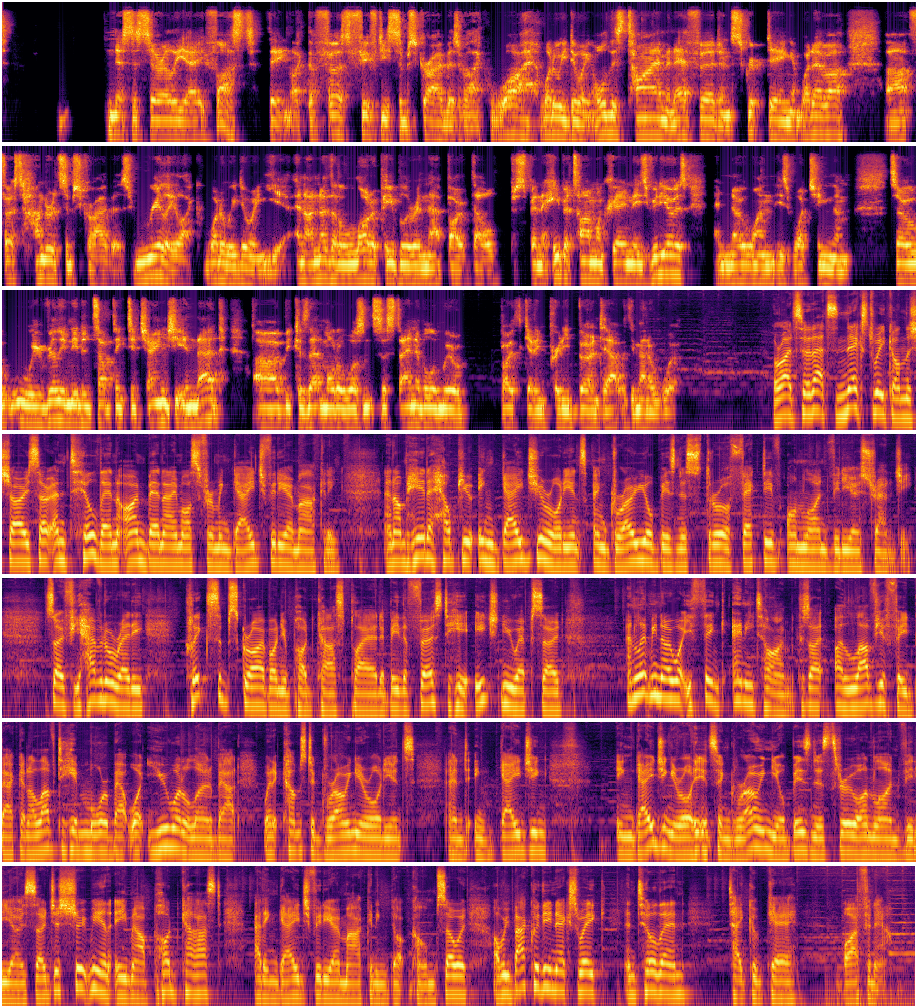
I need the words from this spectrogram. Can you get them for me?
necessarily a fast thing. Like the first 50 subscribers were like, why? What are we doing? All this time and effort and scripting and whatever. Uh, first 100 subscribers, really like, what are we doing here? And I know that a lot of people are in that boat. They'll spend a heap of time on creating these videos and no one is watching them. So we really needed something to change in that uh, because that model wasn't sustainable and we were both getting pretty burnt out with the amount of work. All right, so that's next week on the show. So until then, I'm Ben Amos from Engage Video Marketing, and I'm here to help you engage your audience and grow your business through effective online video strategy. So if you haven't already, click subscribe on your podcast player to be the first to hear each new episode. And let me know what you think anytime because I, I love your feedback and I love to hear more about what you want to learn about when it comes to growing your audience and engaging engaging your audience and growing your business through online video. So just shoot me an email podcast at engagevideomarketing.com. So uh, I'll be back with you next week. Until then, take good care. Bye for now.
